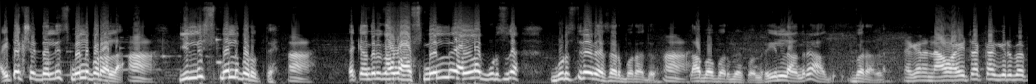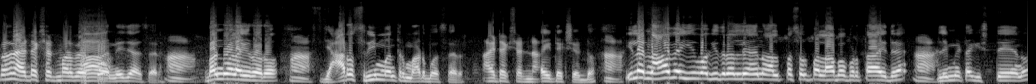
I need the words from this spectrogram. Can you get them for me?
ಹೈಟೆಕ್ ಶೆಡ್ ಅಲ್ಲಿ ಸ್ಮೆಲ್ ಬರಲ್ಲ. ಹಾ. ಇಲ್ಲಿ ಸ್ಮೆಲ್ ಬರುತ್ತೆ. ಹಾ. ಯಾಕಂದ್ರೆ ನಾವು ಆ ಸ್ಮೆಲ್ ಎಲ್ಲ ಗುಡಿಸ್ದ ಗುಡಿಸಿದ್ರೇನೆ ಸರ್ ಬರೋದು. ಹಾ. ಲಾಭ ಬರ್ಬೇಕು ಅಂದ್ರೆ. ಇಲ್ಲ ಅಂದ್ರೆ ಅದು ಬರಲ್ಲ. ಯಾಕಂದ್ರೆ ನಾವು ಹೈಟೆಕ್ ಆಗಿರ್ಬೇಕಂದ್ರೆ ಹೈಟೆಕ್ ಶೆಡ್ ಮಾಡ್ಬೇಕು. ನಿಜ ಸರ್ ಹಾ. ಬಂಡವಾಳ ಇರೋರು ಯಾರು ಯಾರೋ ಶ್ರೀಮಂತರು ಮಾಡ್ಬೋದು ಸರ್ ಹೈಟೆಕ್ ಶೆಡ್ನ. ಹೈಟೆಕ್ ಶೆಡ್ ಹಾ. ಇಲ್ಲ ನಾವೇ ಇವಾಗ ಇದ್ರಲ್ಲಿ ಏನೋ ಅಲ್ಪ ಸ್ವಲ್ಪ ಲಾಭ ಬರ್ತಾ ಇದ್ರೆ ಹಾ. ಲಿಮಿಟ್ ಆಗಿ ಇಷ್ಟೇ ಏನೋ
